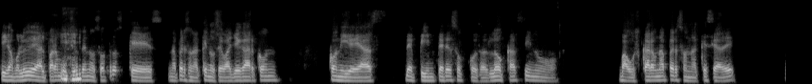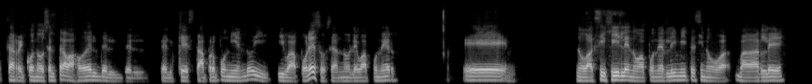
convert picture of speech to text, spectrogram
digamos, lo ideal para muchos de nosotros, que es una persona que no se va a llegar con, con ideas de Pinterest o cosas locas, sino va a buscar a una persona que sea de, o sea, reconoce el trabajo del, del, del, del que está proponiendo y, y, va por eso, o sea, no le va a poner, eh, no va a exigirle, no va a poner límites, sino va, va, a darle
